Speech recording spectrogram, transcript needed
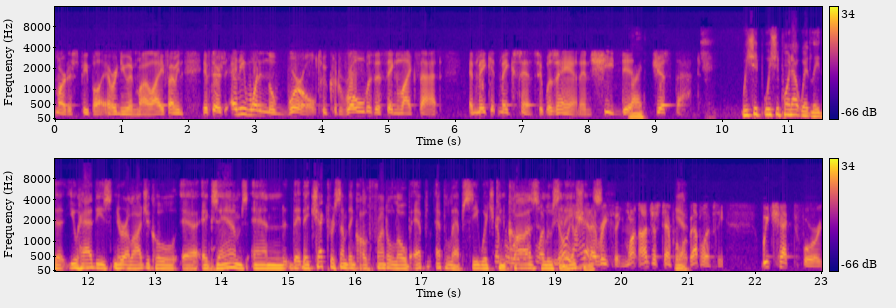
smartest people I ever knew in my life. I mean, if there's anyone in the world who could roll with a thing like that and make it make sense, it was Anne, and she did right. just that. We should we should point out, Whitley, that you had these neurological uh, exams, and they, they checked for something called frontal lobe ep- epilepsy, which temporal can cause epilepsy. hallucinations. Oh, I had everything, not just temporal Yeah. lobe epilepsy. We checked for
